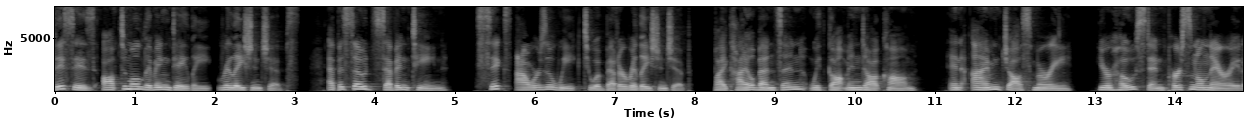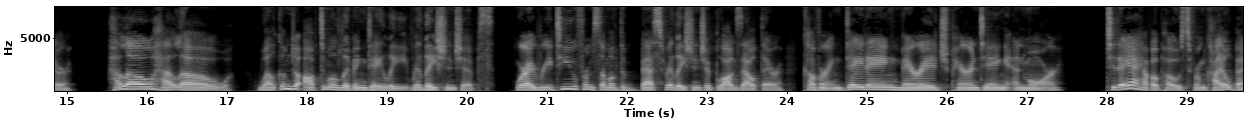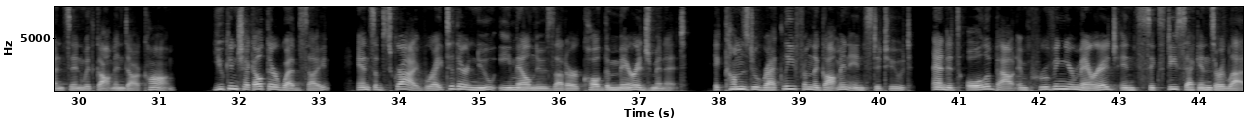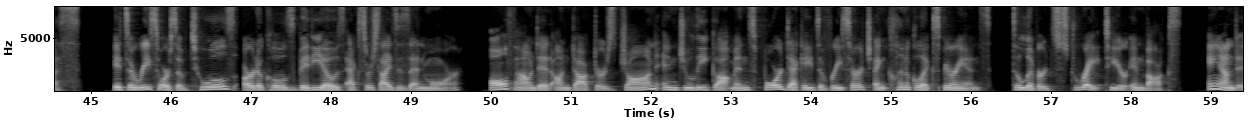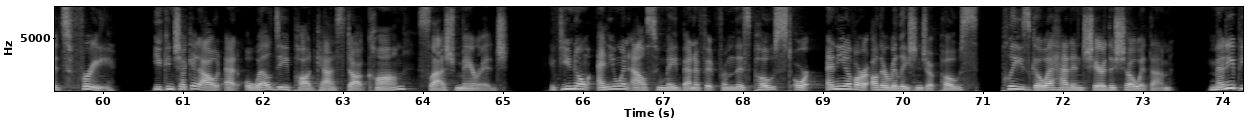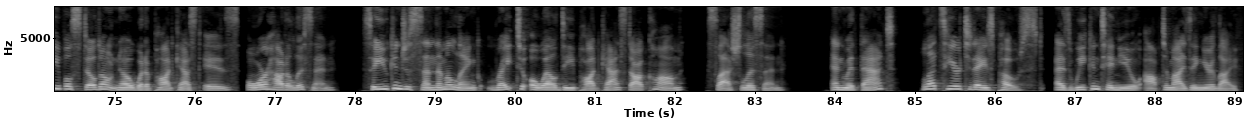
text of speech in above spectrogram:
This is Optimal Living Daily Relationships, Episode 17 Six Hours a Week to a Better Relationship by Kyle Benson with Gottman.com. And I'm Joss Marie, your host and personal narrator. Hello, hello. Welcome to Optimal Living Daily Relationships, where I read to you from some of the best relationship blogs out there, covering dating, marriage, parenting, and more. Today I have a post from Kyle Benson with Gottman.com. You can check out their website and subscribe right to their new email newsletter called The Marriage Minute. It comes directly from the Gottman Institute, and it's all about improving your marriage in 60 seconds or less. It's a resource of tools, articles, videos, exercises, and more, all founded on doctors John and Julie Gottman's four decades of research and clinical experience delivered straight to your inbox. And it's free. You can check it out at oldpodcast.com slash marriage. If you know anyone else who may benefit from this post or any of our other relationship posts, please go ahead and share the show with them. Many people still don't know what a podcast is or how to listen, so you can just send them a link right to oldpodcast.com slash listen. And with that, Let's hear today's post as we continue optimizing your life.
